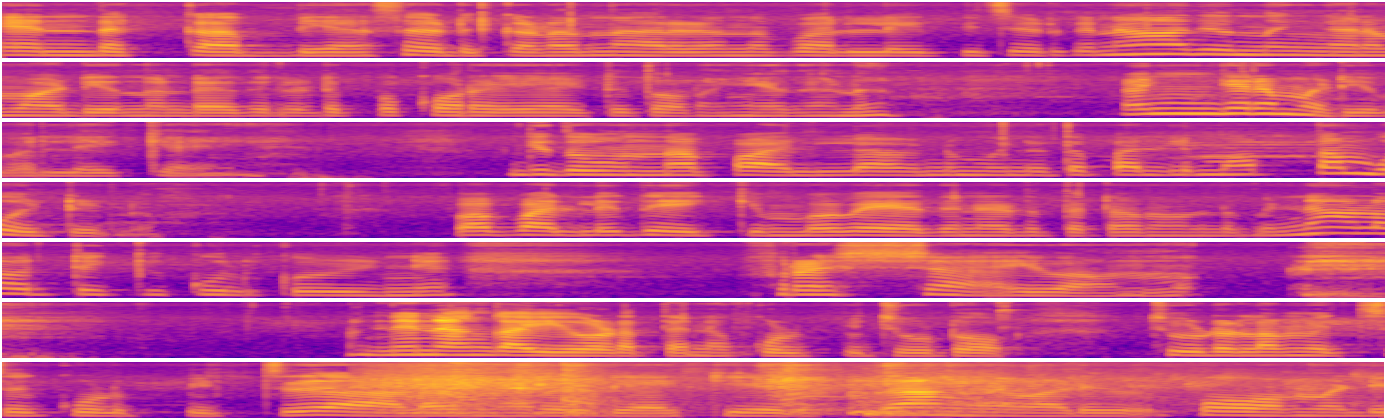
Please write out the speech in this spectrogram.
എന്തൊക്കെ അഭ്യാസം എടുക്കണം എന്ന് അറിയാമെന്ന് പല്ലേപ്പിച്ച് എടുക്കണം ആദ്യമൊന്നും ഇങ്ങനെ മടിയൊന്നും ഉണ്ടായിരുന്നില്ല ഇപ്പോൾ കുറേ ആയിട്ട് തുടങ്ങിയതാണ്. ഭയങ്കര മടിയാണ് പല്ലേക്കാൻ. എനിക്ക് തോന്നുന്ന പല്ല് അവന്റെ മുന്നത്തെ പല്ല് മൊത്തം പോയിട്ടുണ്ട്. അപ്പോൾ ആ പല്ല് തേക്കുമ്പോൾ വേദന എടുത്തിട്ടാണെന്നുണ്ട് പിന്നെ ആൾ ഒറ്റയ്ക്ക് കുലുക്കൊഴിഞ്ഞ് ഫ്രഷായി വന്നു. പിന്നെ ഞാൻ കൈയോടെ തന്നെ കുളിപ്പിച്ചു കേട്ടോ ചൂടുവെള്ളം വെച്ച് കുളിപ്പിച്ച് ആളെ ഒന്ന് റെഡിയാക്കി എടുത്ത് അംഗനവാടി പോകാൻ വേണ്ടി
